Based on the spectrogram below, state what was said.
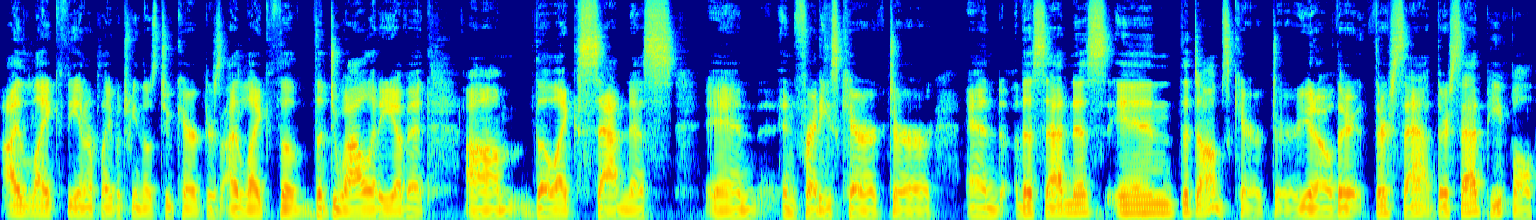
I like the interplay between those two characters. I like the the duality of it, um, the like sadness in in Freddy's character, and the sadness in the Dodd character. You know, they're they're sad. They're sad people,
